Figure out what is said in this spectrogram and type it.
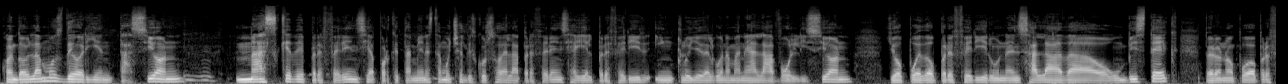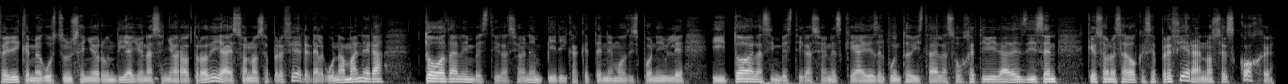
Cuando hablamos de orientación, más que de preferencia, porque también está mucho el discurso de la preferencia y el preferir incluye de alguna manera la abolición. Yo puedo preferir una ensalada o un bistec, pero no puedo preferir que me guste un señor un día y una señora otro día. Eso no se prefiere. De alguna manera, toda la investigación empírica que tenemos disponible y todas las investigaciones que hay desde el punto de vista de las subjetividades dicen que eso no es algo que se prefiera, no se escoge.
